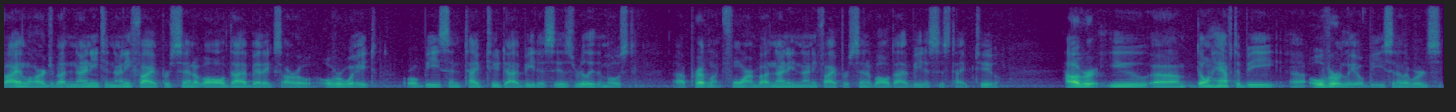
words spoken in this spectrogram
by and large, about 90 to 95 percent of all diabetics are overweight obese, and type 2 diabetes is really the most uh, prevalent form. About 90 to 95 percent of all diabetes is type 2. However, you um, don't have to be uh, overtly obese. In other words,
